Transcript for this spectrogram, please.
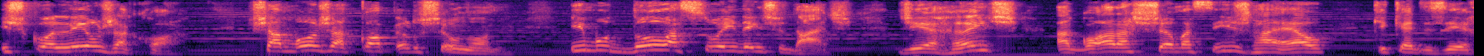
escolheu Jacó, chamou Jacó pelo seu nome e mudou a sua identidade. De errante, agora chama-se Israel, que quer dizer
